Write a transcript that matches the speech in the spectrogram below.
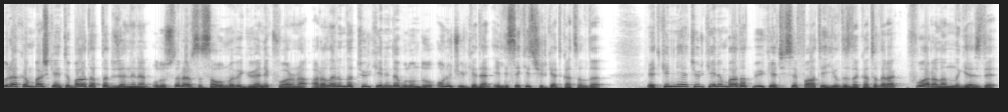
Irak'ın başkenti Bağdat'ta düzenlenen Uluslararası Savunma ve Güvenlik Fuarı'na aralarında Türkiye'nin de bulunduğu 13 ülkeden 58 şirket katıldı. Etkinliğe Türkiye'nin Bağdat Büyükelçisi Fatih Yıldız da katılarak fuar alanını gezdi.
